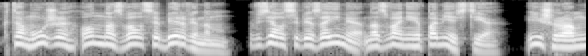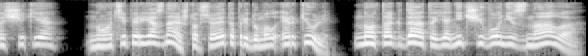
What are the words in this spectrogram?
К тому же он назвался Бервином, взял себе за имя название поместья. И шрам на щеке. Но теперь я знаю, что все это придумал Эркюль. Но тогда-то я ничего не знала.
